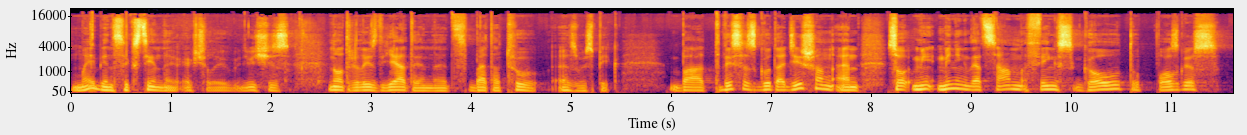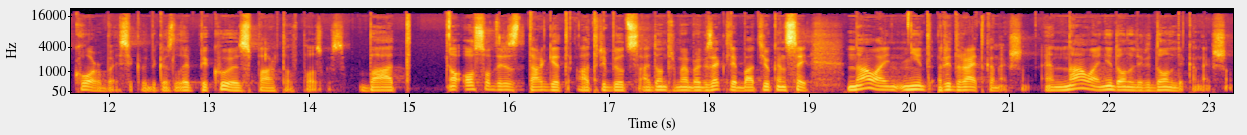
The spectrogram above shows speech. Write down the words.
maybe in 16 actually, which is not released yet, and it's beta 2 as we speak. But this is good addition, and so me, meaning that some things go to Postgres core basically because libpq is part of Postgres. But also there is target attributes i don't remember exactly but you can say now i need read write connection and now i need only read only connection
